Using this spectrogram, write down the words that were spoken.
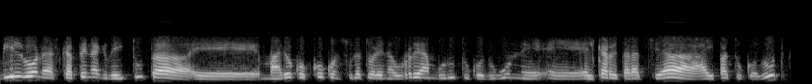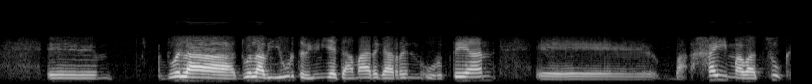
Bilbon azkapenak deituta e, Marokoko konsulatuaren aurrean burutuko dugun e, elkarretaratzea aipatuko dut. E, duela, duela bi urte, bi eta amar garren urtean, e, ba, jaima batzuk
